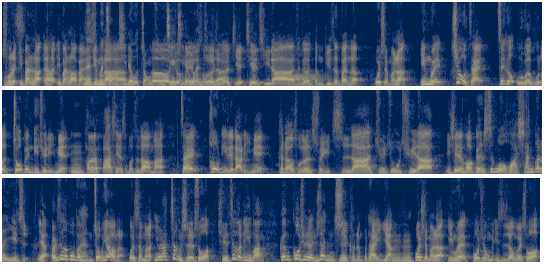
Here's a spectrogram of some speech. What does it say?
除了一般老呃一般老百姓那什么种级的种族阶级的问题了，这个阶阶级啦，这个等级之分的。为什么呢？因为就在这个吴哥窟的周边地区里面，嗯，他们发现什么知道吗？在透地雷达里面看到所谓的水池啦、居住区啦，一些哈跟生活化相关的遗址。呀，而这个部分很重要的，为什么呢？因为它证实了说，其实这个地方跟过去的认知可能不太一样。为什么呢？因为过去我们一直认为说，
